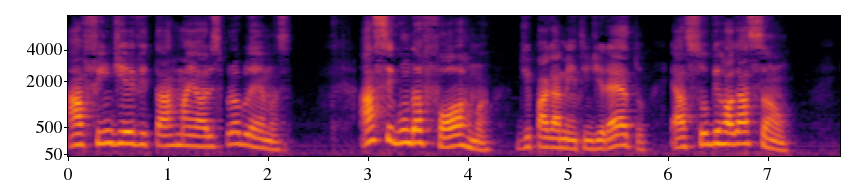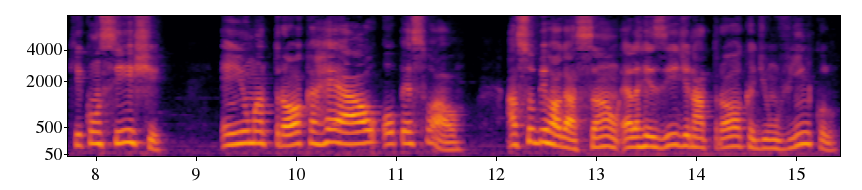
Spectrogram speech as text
a fim de evitar maiores problemas. A segunda forma de pagamento indireto é a subrogação, que consiste em uma troca real ou pessoal. A subrogação, ela reside na troca de um vínculo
